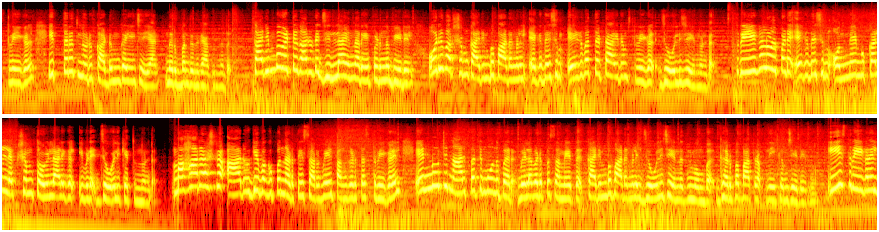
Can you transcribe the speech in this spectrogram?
സ്ത്രീകൾ ഇത്തരത്തിലൊരു കടുംകൈ ചെയ്യാൻ നിർബന്ധിതരാകുന്നത്. കരിമ്പ് വെട്ടുകാരുടെ ജില്ല എന്നറിയപ്പെടുന്ന ബീഡിൽ ഒരു വർഷം കരിമ്പ് പാടങ്ങളിൽ ഏകദേശം എഴുപത്തെട്ടായിരം സ്ത്രീകൾ ജോലി ചെയ്യുന്നുണ്ട്. സ്ത്രീകൾ ഉൾപ്പെടെ ഏകദേശം ഒന്നേ മുക്കാൽ ലക്ഷം തൊഴിലാളികൾ ഇവിടെ ജോലിക്കെത്തുന്നുണ്ട്. മഹാരാഷ്ട്ര ആരോഗ്യ വകുപ്പ് നടത്തിയ സർവേയിൽ പങ്കെടുത്ത സ്ത്രീകളിൽ എണ്ണൂറ്റി നാൽപ്പത്തി മൂന്ന് പേർ വിളവെടുപ്പ് സമയത്ത് കരിമ്പ് പാടങ്ങളിൽ ജോലി ചെയ്യുന്നതിന് മുമ്പ് ഗർഭപാത്രം നീക്കം ചെയ്തിരുന്നു. ഈ സ്ത്രീകളിൽ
